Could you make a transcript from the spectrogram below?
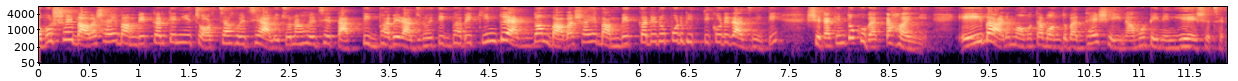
অবশ্যই বাবা সাহেব আম্বেদকরকে নিয়ে চর্চা হয়েছে, আলোচনা হয়েছে, তাত্ত্বিকভাবে, রাজনৈতিকভাবে, কিন্তু একদম বাবা সাহেব আম্বেদকরের ওপর ভিত্তি করে রাজনীতি, সেটা কিন্তু খুব একটা হয়নি। এইবার মমতা বন্দ্যোপাধ্যায় সেই নামও টেনে নিয়ে এসেছেন।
